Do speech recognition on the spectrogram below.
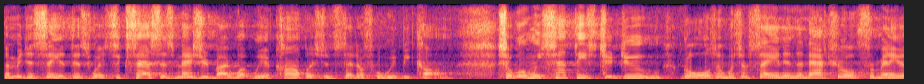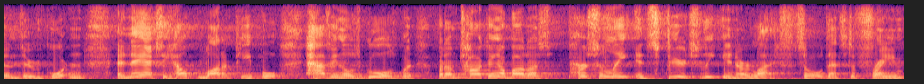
let me just say it this way success is measured by what we accomplish instead of who we become. So when we set these to do goals, and which I'm saying in the natural, for many of them, they're important, and they actually help a lot of people having those goals, but, but I'm talking about us personally and spiritually in our life. So that's the frame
